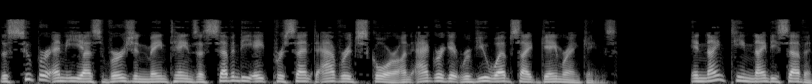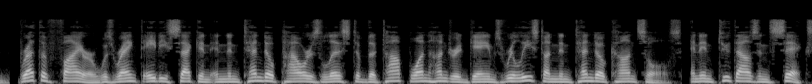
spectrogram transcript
The Super NES version maintains a 78% average score on aggregate review website GameRankings. In 1997, Breath of Fire was ranked 82nd in Nintendo Power's list of the top 100 games released on Nintendo consoles, and in 2006,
